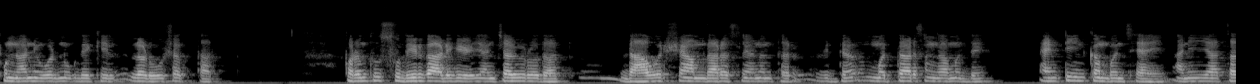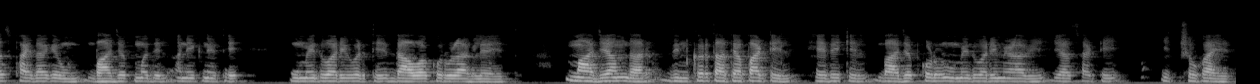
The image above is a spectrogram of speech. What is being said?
पुन्हा निवडणूक देखील लढवू शकतात. परंतु सुधीर गाडगीळ यांच्या विरोधात दहा वर्षे आमदार असल्यानंतर विद्या मतदारसंघामध्ये अँटी इन्कम्बन्सी आहे आणि याचाच फायदा घेऊन भाजपमधील अनेक नेते उमेदवारीवरती दावा करू लागले आहेत. माजी आमदार दिनकर तात्या पाटील हे देखील भाजपकडून उमेदवारी मिळावी यासाठी इच्छुक आहेत.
